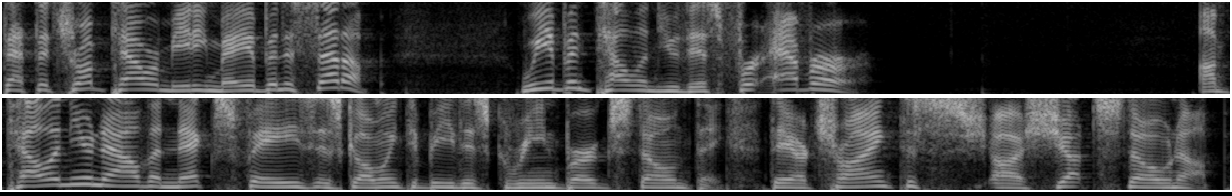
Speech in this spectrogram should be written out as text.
That the Trump Tower meeting may have been a setup. We have been telling you this forever. I'm telling you now, the next phase is going to be this Greenberg Stone thing. They are trying to sh- uh, shut Stone up.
